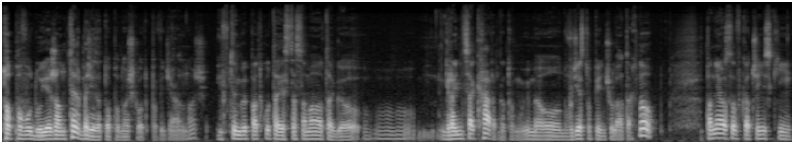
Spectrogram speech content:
to powoduje, że on też będzie za to ponosił odpowiedzialność. I w tym wypadku to jest ta sama tego granica karna. To mówimy o 25 latach. No, pan Jarosław Kaczyński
